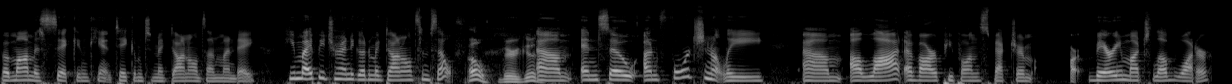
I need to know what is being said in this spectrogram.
but mom is sick and can't take him to McDonald's on Monday, he might be trying to go to McDonald's himself. Oh, very good. Um, and so, unfortunately, um, a lot of our people on the spectrum are very much love water.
